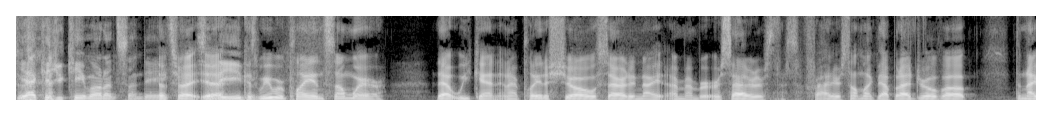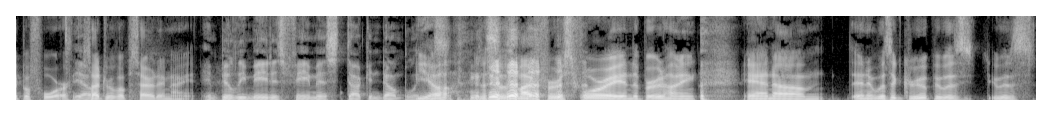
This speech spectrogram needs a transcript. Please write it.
yeah, because you came out on Sunday. That's right. Sunday yeah, because we were playing somewhere that weekend, and I played a show Saturday night. I remember, or Saturday, or Friday, or something like that. But I drove up the night before, Yep. so I drove up Saturday night. and Billy made his famous duck and dumplings. Yeah, this was my first foray into bird hunting, and um, and it was a group. It was it was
